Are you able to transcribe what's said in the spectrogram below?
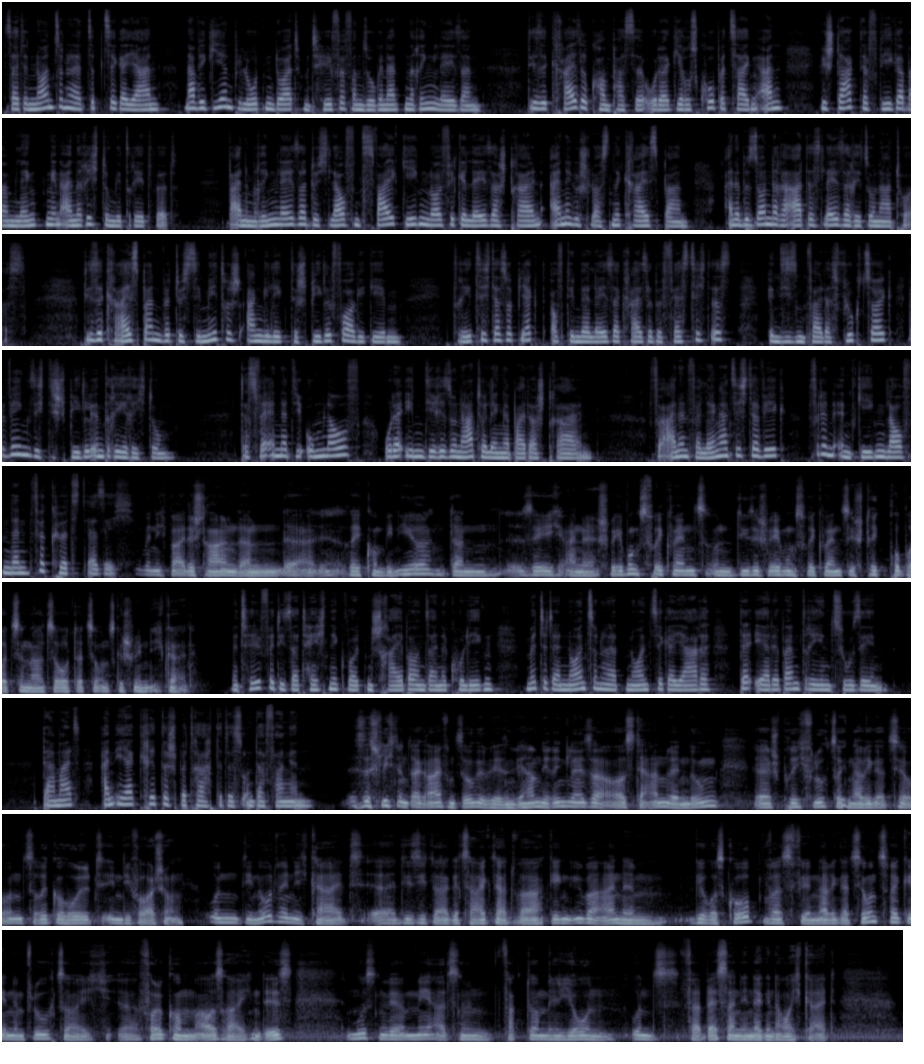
Seit den 1970er Jahren navigieren Piloten dort mit Hilfe von sogenannten Ringlasern. Diese Kreiselkompasse oder Gyroskope zeigen an, wie stark der Flieger beim Lenken in eine Richtung gedreht wird. Bei einem Ringlaser durchlaufen zwei gegenläufige Laserstrahlen eine geschlossene Kreisbahn, eine besondere Art des Laserresonators. Diese Kreisbahn wird durch symmetrisch angelegte Spiegel vorgegeben. Dreht sich das Objekt, auf dem der Laserkreisel befestigt ist, in diesem Fall das Flugzeug, bewegen sich die Spiegel in Drehrichtung. Das verändert die Umlauf- oder eben die Resonatorlänge beider Strahlen. Für einen verlängert sich der Weg, für den entgegenlaufenden verkürzt er sich. Wenn ich beide Strahlen dann äh, rekombiniere, dann äh, sehe ich eine Schwebungsfrequenz und diese Schwebungsfrequenz ist strikt proportional zur Rotationsgeschwindigkeit. Mithilfe dieser Technik wollten Schreiber und seine Kollegen Mitte der 1990er Jahre der Erde beim Drehen zusehen. Damals ein eher kritisch betrachtetes Unterfangen. Es ist schlicht und ergreifend so gewesen. Wir haben die Ringlaser aus der Anwendung, äh, sprich Flugzeugnavigation, zurückgeholt in die Forschung. Und die Notwendigkeit, äh, die sich da gezeigt hat, war gegenüber einem Gyroskop, was für Navigationszwecke in einem Flugzeug äh, vollkommen ausreichend ist, mussten wir mehr als einen Faktor Millionen uns verbessern in der Genauigkeit.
